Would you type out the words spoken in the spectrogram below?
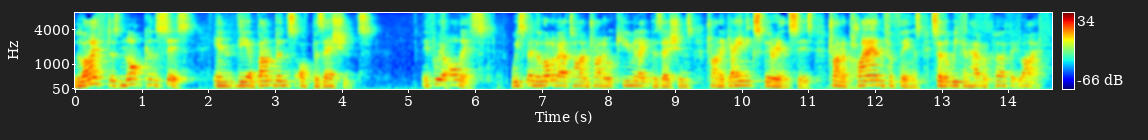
Life does not consist in the abundance of possessions. If we are honest, we spend a lot of our time trying to accumulate possessions, trying to gain experiences, trying to plan for things so that we can have a perfect life.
